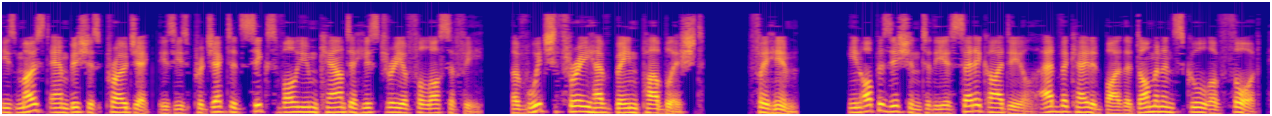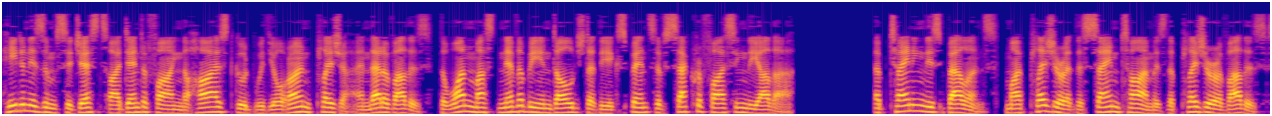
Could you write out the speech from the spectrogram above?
His most ambitious project is his projected six-volume counter-history of philosophy, of which three have been published. For him, in opposition to the ascetic ideal advocated by the dominant school of thought, hedonism suggests identifying the highest good with your own pleasure and that of others, the one must never be indulged at the expense of sacrificing the other. Obtaining this balance, my pleasure at the same time as the pleasure of others,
